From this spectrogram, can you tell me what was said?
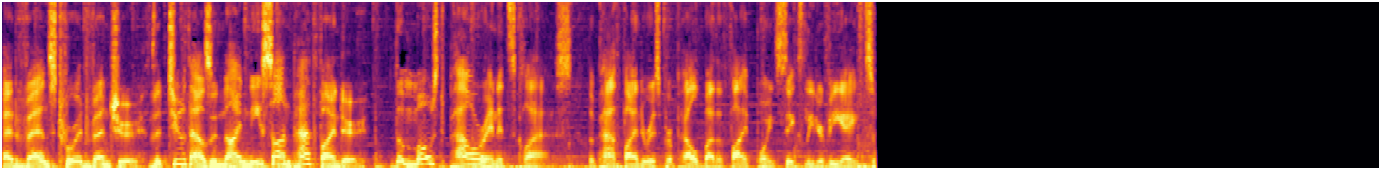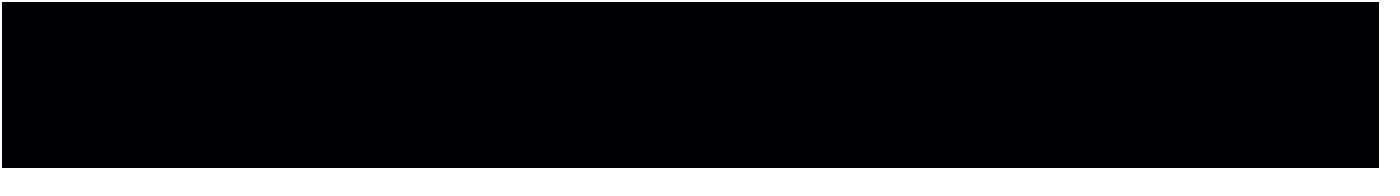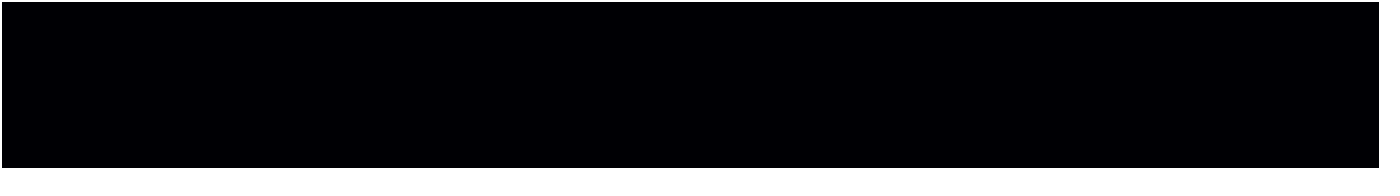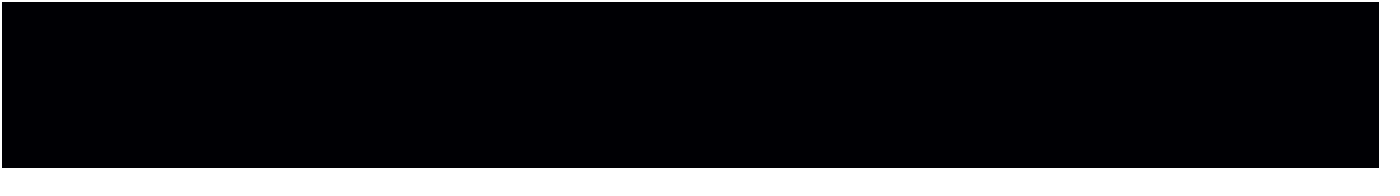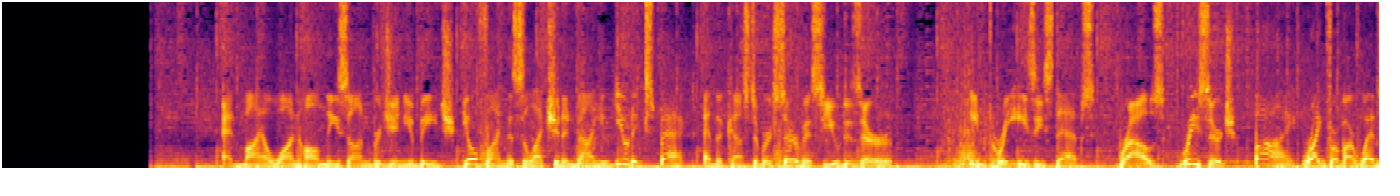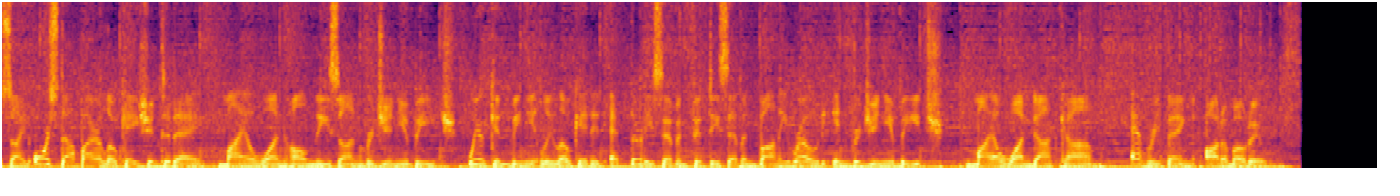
Advanced for Adventure, the 2009 Nissan Pathfinder. The most power in its class. The Pathfinder is propelled by the 5.6-liter V8 At MileOne Hall Nissan Virginia Beach, you'll find the selection and value you'd expect and the customer service you deserve. In three easy steps, browse, research, buy, right from our website or stop by our location today. MileOne Hall Nissan Virginia Beach. We're conveniently located at 3757 Bonney Road in Virginia Beach. MileOne.com. Everything automotive.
